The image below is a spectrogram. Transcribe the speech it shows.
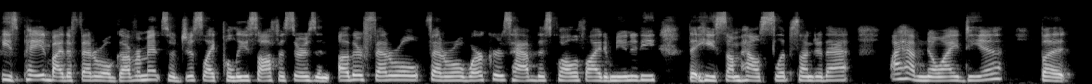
He's paid by the federal government. So just like police officers and other federal, federal workers have this qualified immunity that he somehow slips under that. I have no idea, but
